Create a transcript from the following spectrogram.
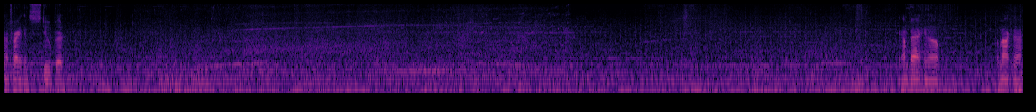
Not try anything stupid. I'm backing up. I'm not gonna,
